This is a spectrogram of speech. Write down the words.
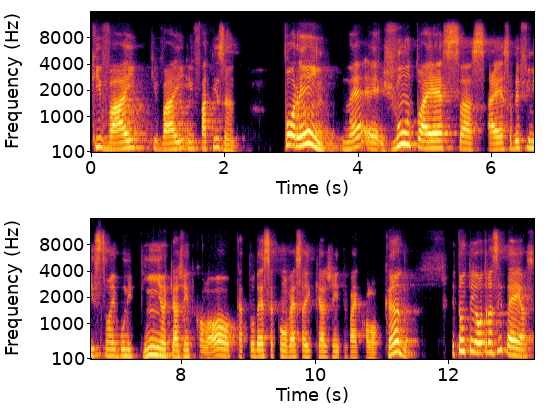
que vai, que vai enfatizando. Porém, né, é, junto a, essas, a essa definição aí bonitinha que a gente coloca, toda essa conversa aí que a gente vai colocando, então tem outras ideias.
